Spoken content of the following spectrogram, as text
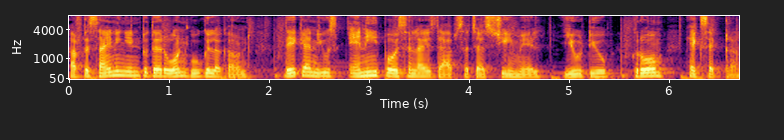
After signing in to their own Google account, they can use any personalized apps such as Gmail, YouTube, Chrome, etc.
